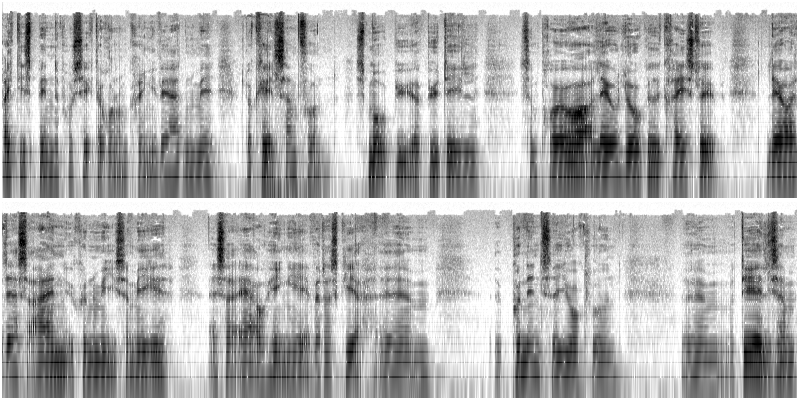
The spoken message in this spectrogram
rigtig spændende projekter rundt omkring i verden med lokalsamfund, små byer, bydele, som prøver at lave lukkede kredsløb, laver deres egen økonomi, som ikke altså er afhængig af, hvad der sker øh, på den anden side af jordkloden. Øhm, det er ligesom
